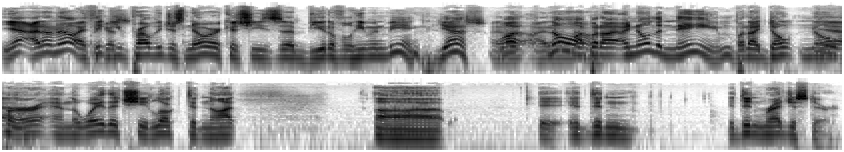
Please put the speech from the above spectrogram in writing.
Yeah, I don't know. I think Because- you probably just know her because she's a beautiful human being. Yes. I Well, don't- I don't no, know. but I, I know the name, but I don't know Yeah. her, and the way that she looked did not. Uh, it, it didn't. It didn't register.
